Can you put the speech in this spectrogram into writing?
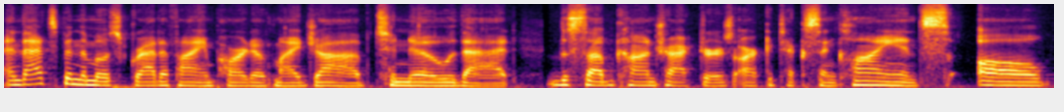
And that's been the most gratifying part of my job to know that the subcontractors, architects, and clients all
